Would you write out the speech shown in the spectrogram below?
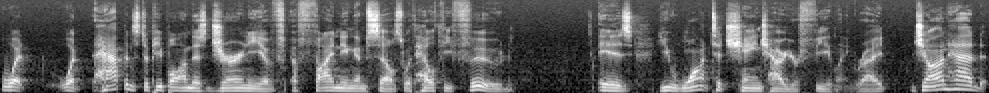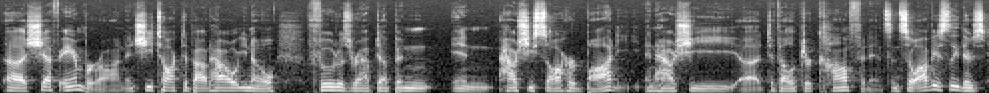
what, what happens to people on this journey of, of finding themselves with healthy food is you want to change how you're feeling, right? John had uh, Chef Amber on, and she talked about how you know food was wrapped up in in how she saw her body and how she uh, developed her confidence. And so obviously there's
